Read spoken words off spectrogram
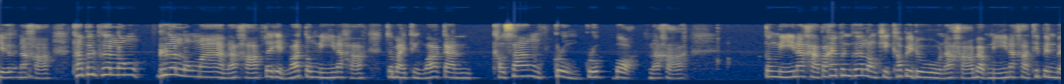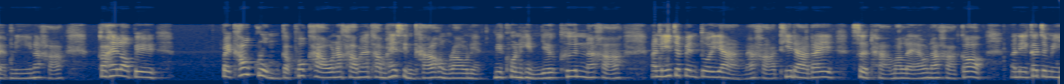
เยอะๆนะคะ ถ้าเพื่อนๆลงเลื่อนลงมานะคะ จะเห็นว่าตรงนี้นะคะ จะหมายถึงว่าการเขาสร้างกลุ่มกรุ๊ปบอร์ดนะคะ ตรงนี้นะคะก็ให้เพื่อนๆลองคลิกเข้าไปดูนะคะ แบบนี้นะคะที่เป็นแบบนี้นะคะ ก็ให้เราไป ไปเข้ากลุ่มกับพวกเขานะคะมันจะทำให้สินค้าของเราเนี่ยมีคนเห็นเยอะขึ้นนะคะ อันนี้จะเป็นตัวอย่างนะคะที่ดาได้เสิร์ชหามาแล้วนะคะ ก็อันนี้ก็จะมี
